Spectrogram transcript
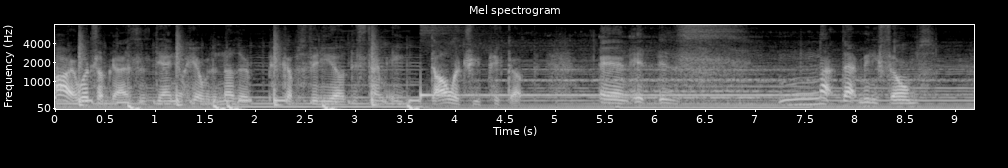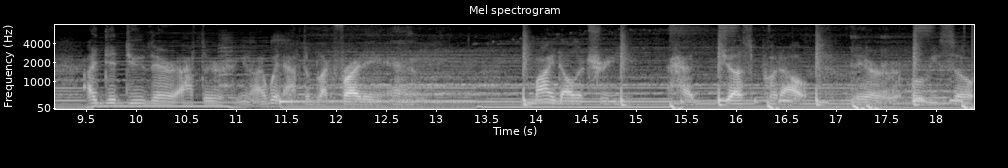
Alright, what's up guys? Is Daniel here with another pickups video. This time a Dollar Tree pickup. And it is not that many films. I did do there after, you know, I went after Black Friday and my Dollar Tree had just put out their movie. So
